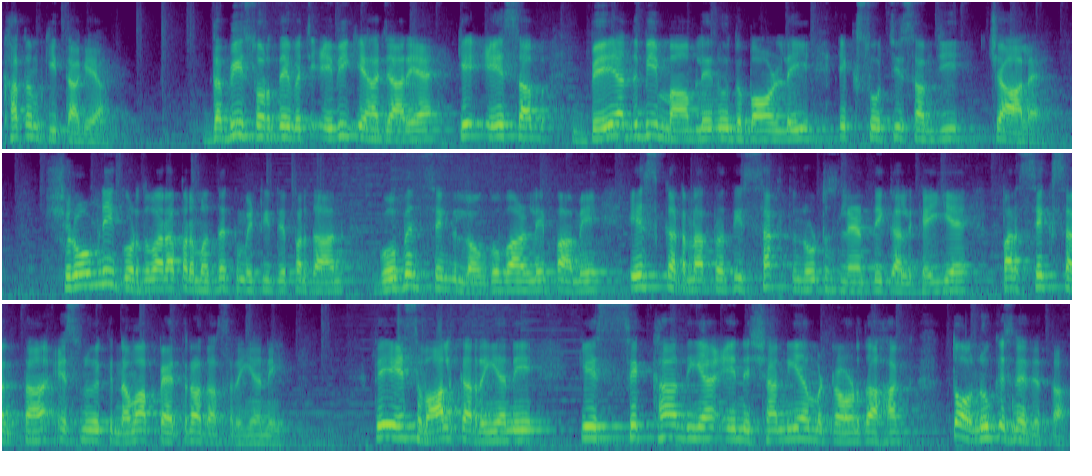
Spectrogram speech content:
ਖਤਮ ਕੀਤਾ ਗਿਆ। ਦਬੀ ਸੁਰ ਦੇ ਵਿੱਚ ਇਹ ਵੀ ਕਿਹਾ ਜਾ ਰਿਹਾ ਹੈ ਕਿ ਇਹ ਸਭ ਬੇਅਦਬੀ ਮਾਮਲੇ ਨੂੰ ਦਬਾਉਣ ਲਈ ਇੱਕ ਸੋਚੀ ਸਮਝੀ ਚਾਲ ਹੈ। ਸ਼੍ਰੋਮਣੀ ਗੁਰਦੁਆਰਾ ਪ੍ਰਬੰਧਕ ਕਮੇਟੀ ਦੇ ਪ੍ਰਧਾਨ ਗੋਬਿੰਦ ਸਿੰਘ ਲੌਂਗੋਵਾਲ ਨੇ ਭਾਵੇਂ ਇਸ ਘਟਨਾ ਪ੍ਰਤੀ ਸਖਤ ਨੋਟਿਸ ਲੈਣ ਦੀ ਗੱਲ ਕਹੀ ਹੈ, ਪਰ ਸਿੱਖ ਸੰਗਤਾਂ ਇਸ ਨੂੰ ਇੱਕ ਨਵਾਂ ਪੈਤਰਾ ਦੱਸ ਰਹੀਆਂ ਨੇ। ਤੇ ਇਹ ਸਵਾਲ ਕਰ ਰਹੀਆਂ ਨੇ ਕਿ ਸਿੱਖਾਂ ਦੀਆਂ ਇਹ ਨਿਸ਼ਾਨੀਆਂ ਮਿਟਾਉਣ ਦਾ ਹੱਕ ਤੁਹਾਨੂੰ ਕਿਸ ਨੇ ਦਿੱਤਾ?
